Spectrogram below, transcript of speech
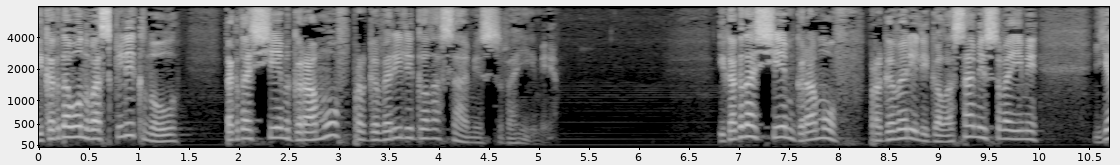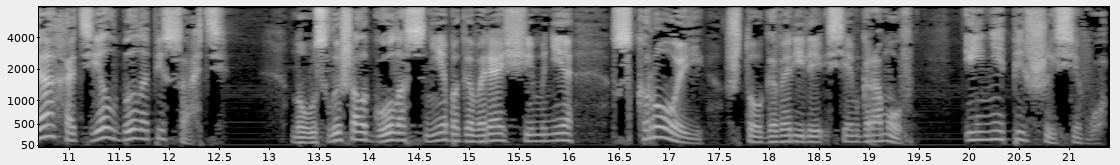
И когда он воскликнул, Тогда семь громов проговорили голосами своими. И когда семь громов проговорили голосами своими, я хотел было писать, но услышал голос неба, говорящий мне, «Скрой, что говорили семь громов, и не пиши сего».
